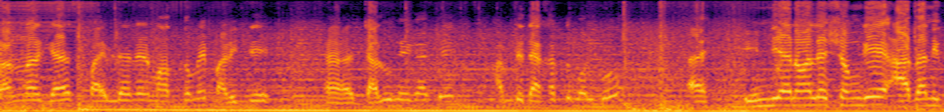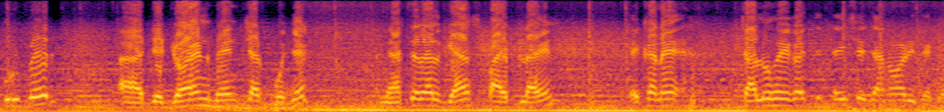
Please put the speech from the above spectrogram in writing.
রান্নার গ্যাস পাইপলাইনের মাধ্যমে বাড়িতে চালু হয়ে গেছে। আমি তো দেখাতে বলব ইন্ডিয়ান অয়েলের সঙ্গে আদানি গ্রুপের যে joint venture project natural gas pipeline এখানে চালু হয়ে গেছে তেইশে জানুয়ারি থেকে।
